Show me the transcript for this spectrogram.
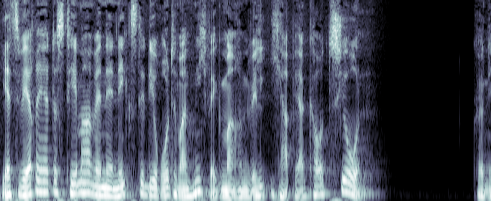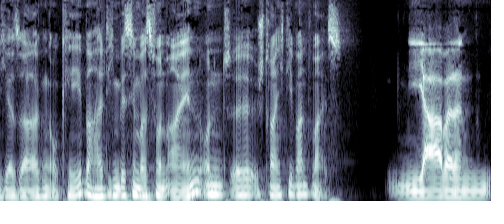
Jetzt wäre ja das Thema, wenn der Nächste die rote Wand nicht wegmachen will, ich habe ja Kaution. Könnte ich ja sagen, okay, behalte ich ein bisschen was von ein und äh, streich die Wand weiß. Ja, aber dann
